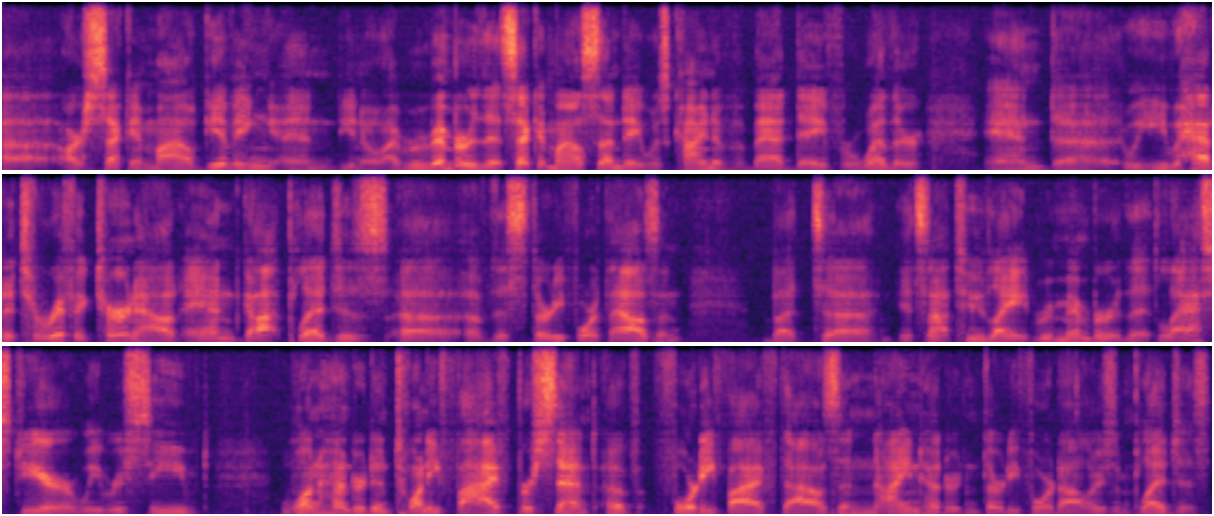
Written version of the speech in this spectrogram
uh, our second mile giving. And, you know, I remember that Second Mile Sunday was kind of a bad day for weather. And uh, we had a terrific turnout and got pledges uh, of this 34,000 but uh, it's not too late. Remember that last year we received 125% of $45,934 in pledges.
